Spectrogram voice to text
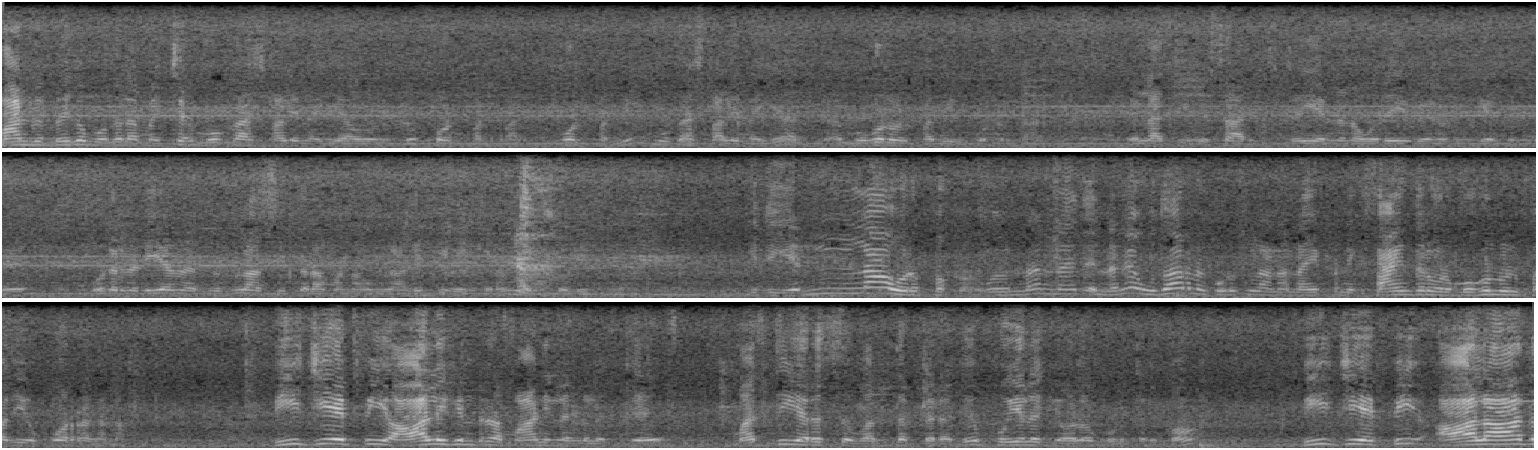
மாண்புமிகு முதலமைச்சர் மு க ஸ்டாலின் ஐயா அவருக்கு ஃபோன் பண்ணுறாங்க ஃபோன் பண்ணி மு க ஸ்டாலின் ஐயா முகநூல் பதிவு போட்டிருக்காங்க எல்லாத்தையும் விசாரிச்சுட்டு என்னென்ன உதவி வேணும்னு கேட்டுட்டு உடனடியாக நான் நிர்மலா சீதாராமன் அவங்களை அனுப்பி வைக்கிறேன்னு சொல்லியிருக்கேன் இது எல்லாம் ஒரு பக்கம். என்ன நிறைய உதாரணம் கொடுக்கலாம் நான் இப்போ இன்னைக்கு சாயந்தரம் ஒரு முகநூல் பதிவு போடுறேங்கண்ணா. பிஜேபி ஆளுகின்ற மாநிலங்களுக்கு மத்திய அரசு வந்த பிறகு புயலுக்கு எவ்வளோ கொடுத்துருக்கோம்? பிஜேபி ஆளாத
